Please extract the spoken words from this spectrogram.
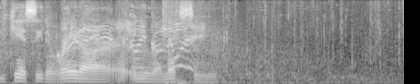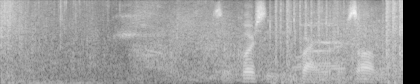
you can't see the radar or anyone next to you. So of course he, he probably have saw me.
